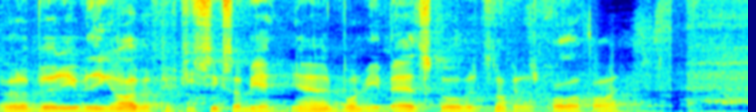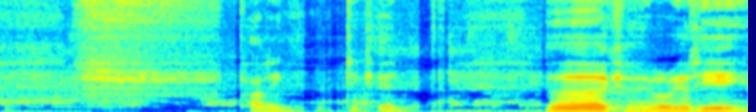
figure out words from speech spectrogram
I've got a birdie everything over 56. I'd be, a, you know, it wouldn't be a bad score, but it's not going to qualify. Putting, dickhead. Okay, what do we got here?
